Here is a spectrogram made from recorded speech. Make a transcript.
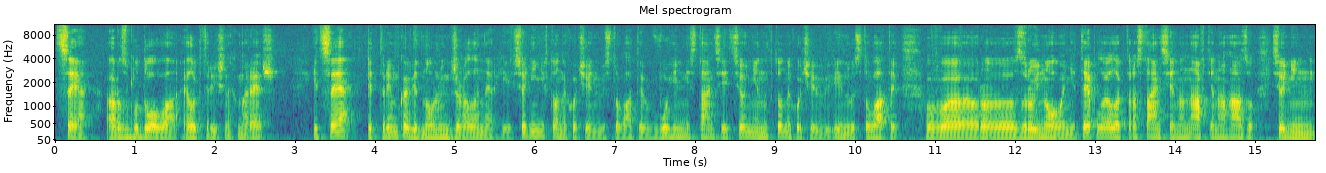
це розбудова електричних мереж. І це підтримка відновлюваних джерел енергії. Сьогодні ніхто не хоче інвестувати в вугільні станції, сьогодні ніхто не хоче інвестувати в е, зруйновані теплоелектростанції на нафті, на газу. Сьогодні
